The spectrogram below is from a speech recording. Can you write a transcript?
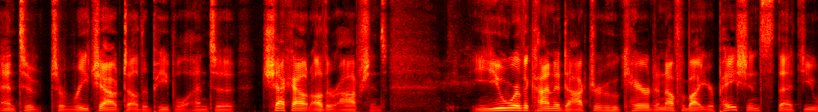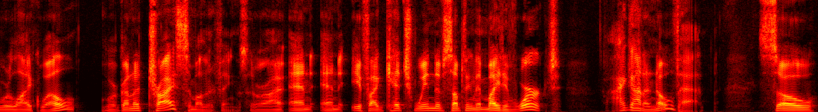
and to to reach out to other people and to check out other options you were the kind of doctor who cared enough about your patients that you were like well we're going to try some other things or I, and and if i catch wind of something that might have worked i got to know that. So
